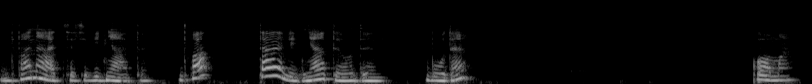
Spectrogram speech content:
Дванадцять відняти 2 та відняти 1. Буде кома.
